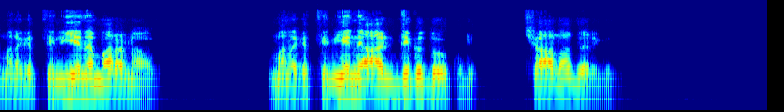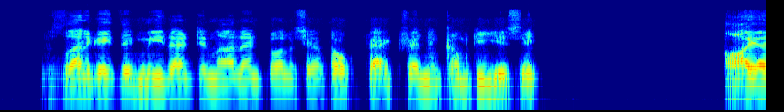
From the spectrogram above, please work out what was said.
మనకు తెలియని మరణాలు మనకు తెలియని ఆర్థిక దోపిడీ చాలా జరిగింది. నిజానికైతే మీలాంటి నాలాంటి వాళ్ళ చేత ఒక ఫ్యాక్ట్ ఫైండింగ్ కమిటీ చేసి ఆయా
